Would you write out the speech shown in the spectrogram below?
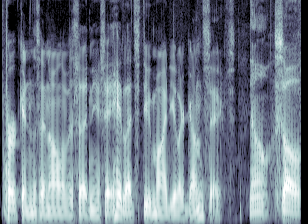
Perkins and all of a sudden you say, "Hey, let's do modular gun safes." No. So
